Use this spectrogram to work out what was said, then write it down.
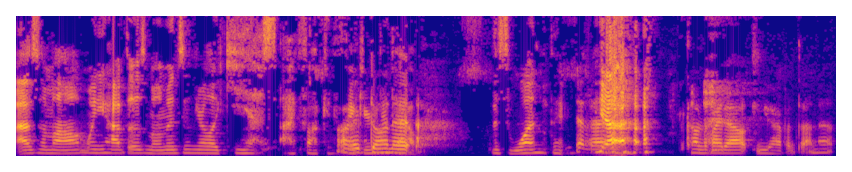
as a mom, when you have those moments and you're like, "Yes, I fucking figured I've done it, it. out." This one thing, yeah. Come to find out, you haven't done it.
